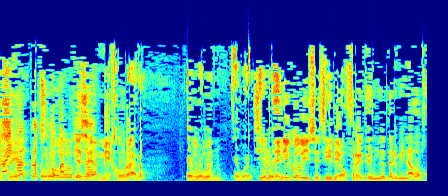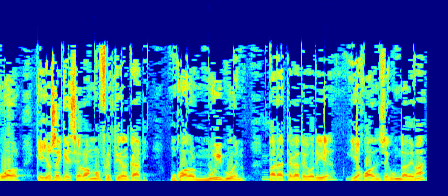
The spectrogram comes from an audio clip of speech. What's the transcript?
condicionáis sea, al próximo todo partido? lo que sea mejorar Claro. Es, Es bueno, bueno, es bueno. Si el sí. técnico dice, si le ofrece un determinado jugador, que yo sé que se lo han ofrecido al Cádiz, un jugador muy bueno para esta categoría y ha jugado en segunda además,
